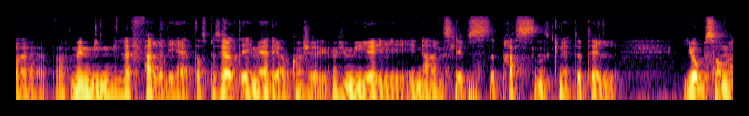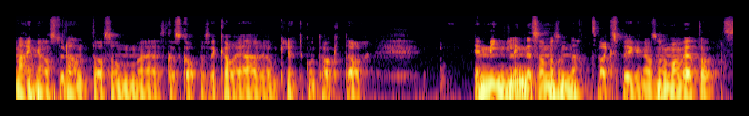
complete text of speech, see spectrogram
eh, på dette med mingleferdigheter, spesielt i media, og kanskje, kanskje mye i, i næringslivspressen knyttet til jobbsammenhenger, studenter som eh, skal skape seg karriere og knytte kontakter. Er mingling det samme som nettverksbygging? Altså Når man vet at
